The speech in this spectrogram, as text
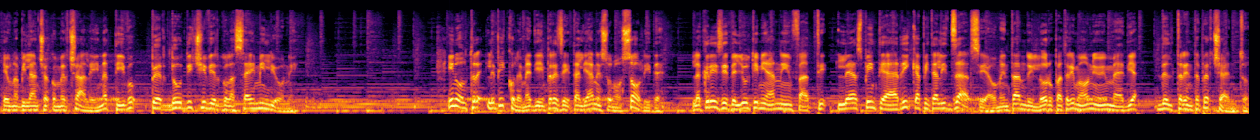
e una bilancia commerciale in attivo per 12,6 milioni. Inoltre, le piccole e medie imprese italiane sono solide, la crisi degli ultimi anni infatti le ha spinte a ricapitalizzarsi aumentando il loro patrimonio in media del 30%.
